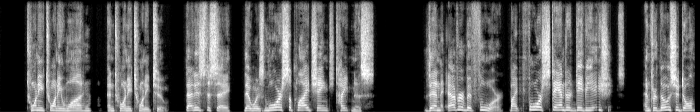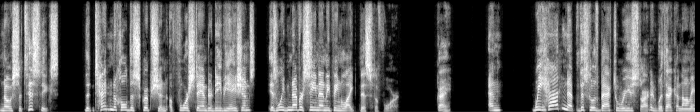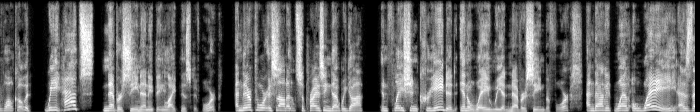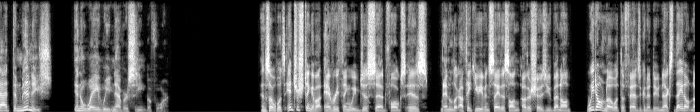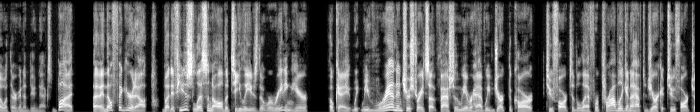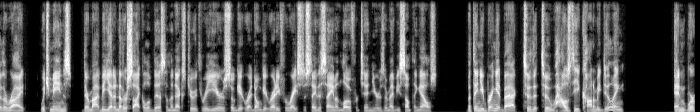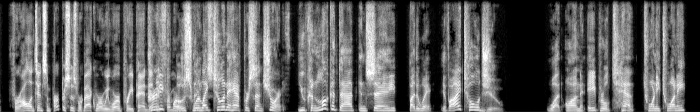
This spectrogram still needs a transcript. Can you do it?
2021 and 2022. That is to say, there was more supply chain tightness than ever before by four standard deviations. And for those who don't know statistics, the technical description of four standard deviations is we've never seen anything like this before. Okay. And we hadn't, this goes back to where you started with economic long COVID. We had never seen anything like this before. And therefore it's not surprising that we got inflation created in a way we had never seen before and that it went away as that diminished in a way we'd never seen before. And so what's interesting about everything we've just said, folks, is, and look, I think you even say this on other shows you've been on. We don't know what the Fed's are going to do next. They don't know what they're going to do next, but, uh, and they'll figure it out. But if you just listen to all the tea leaves that we're reading here, okay, we, we've ran interest rates up faster than we ever have. We've jerked the car too far to the left. We're probably going to have to jerk it too far to the right, which means there might be yet another cycle of this in the next two or three years. So get re- don't get ready for rates to stay the same and low for 10 years. There may be something else. But then you bring it back to the, to how's the economy doing? And we're, for all intents and purposes, we're back where we were pre-pandemic. Pretty close. We're like two and a half percent short. You can look at that and say, by the way, if I told you what on April 10th, 2020,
